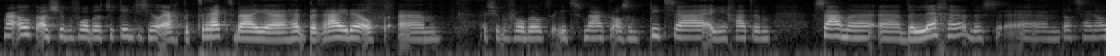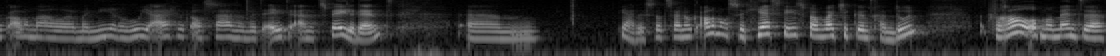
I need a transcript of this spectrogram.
Maar ook als je bijvoorbeeld je kindjes heel erg betrekt bij uh, het bereiden. Of um, als je bijvoorbeeld iets maakt als een pizza en je gaat hem samen beleggen. Dus um, dat zijn ook allemaal manieren hoe je eigenlijk al samen met eten aan het spelen bent. Um, ja, dus dat zijn ook allemaal suggesties van wat je kunt gaan doen. Vooral op momenten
